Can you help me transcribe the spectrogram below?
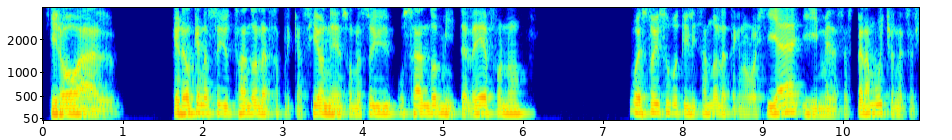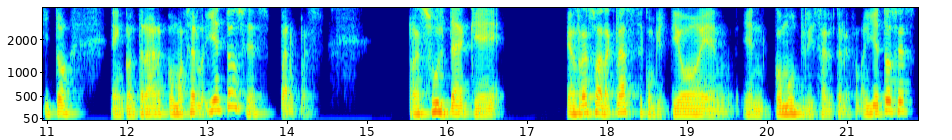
giró al, creo que no estoy usando las aplicaciones o no estoy usando mi teléfono o estoy subutilizando la tecnología y me desespera mucho, necesito encontrar cómo hacerlo. Y entonces, bueno, pues resulta que el resto de la clase se convirtió en, en cómo utilizar el teléfono. Y entonces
